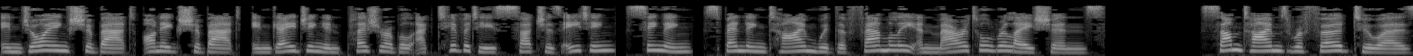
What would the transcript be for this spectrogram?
Enjoying Shabbat, Oneg Shabbat, engaging in pleasurable activities such as eating, singing, spending time with the family and marital relations. Sometimes referred to as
